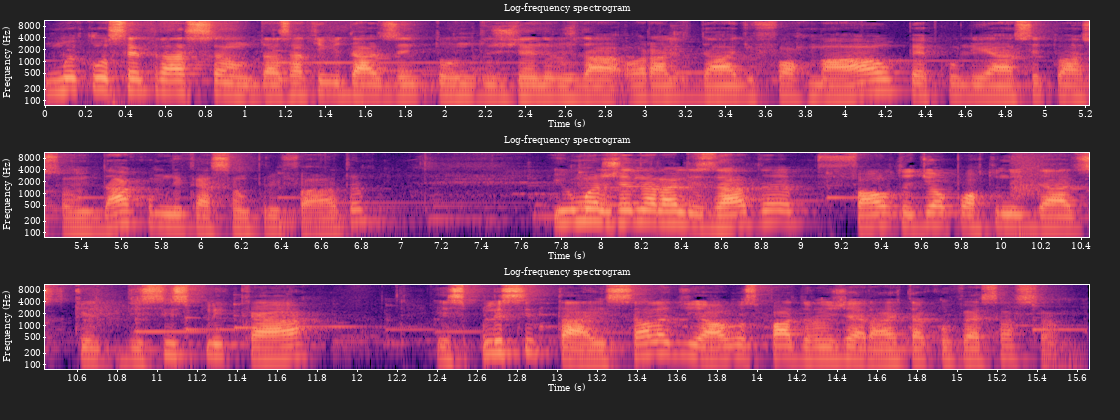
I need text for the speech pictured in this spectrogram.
uma concentração das atividades em torno dos gêneros da oralidade formal, peculiar a situações da comunicação privada, e uma generalizada falta de oportunidades de se explicar, explicitar em sala de aula os padrões gerais da conversação.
